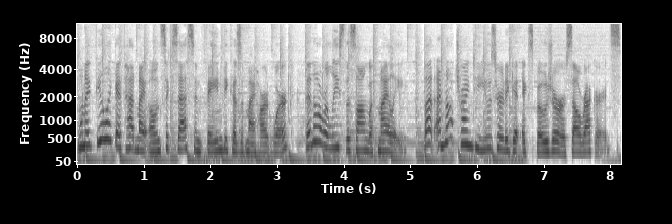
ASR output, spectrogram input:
When I feel like I've had my own success and fame because of my hard work, then I'll release the song with Miley. But I'm not trying to use her to get exposure or sell records.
